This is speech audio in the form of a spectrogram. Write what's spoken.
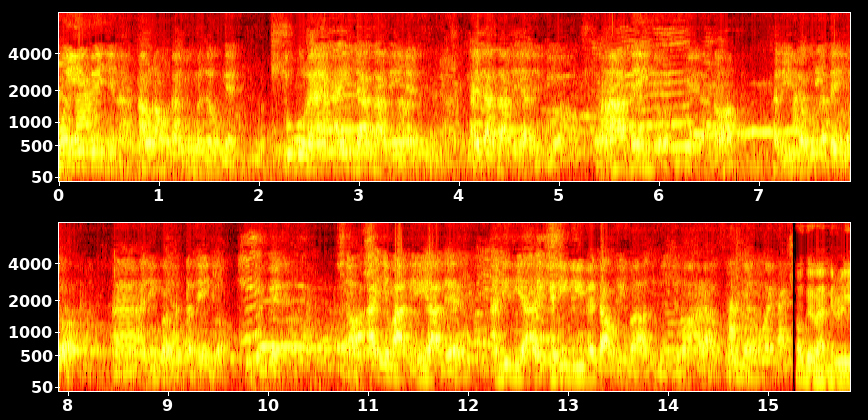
ခွင့်ရေးပေးခြင်းတာနောက်နောက်ဒါမျိုးမလုပ်နဲ့သူကိုယ်တိုင်အဲ့လာတာလေးနဲ့အဲ့လာတာလေးကနေပြီးတော့9သိန်းကျော်ထူခဲ့တာနော် ခလေးဘက်က3သိန်းကျော်အဲအဒီဘက်က3သိန်းကျော်ထူခဲ့တယ်နော်အဲ့ညီမလေးရလည်းအန်တီကအဲ့ဂရီလေးပဲတောင်းပေးပါဆိုလို့ကျွန်တော်အဲ့ဒါကိုပြောပြတယ်ဟုတ်ကဲ့ပါမျိုးတွေ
